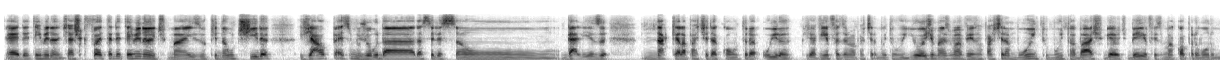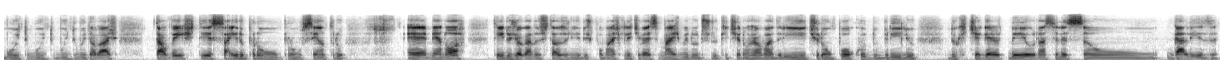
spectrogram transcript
é, determinante. Acho que foi até determinante, mas o que não tira já o péssimo jogo da, da seleção galesa naquela partida contra o Irã, que já vinha fazendo uma partida muito ruim. E hoje, mais uma vez, uma partida muito, muito abaixo. O Gareth Bale fez uma Copa do Mundo muito, muito, muito, muito abaixo. Talvez ter saído para um, um centro é, menor, ter ido jogar nos Estados Unidos, por mais que ele tivesse mais minutos do que no Real Madrid, tirou um pouco do brilho do que tinha Gareth Bale na seleção galesa.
